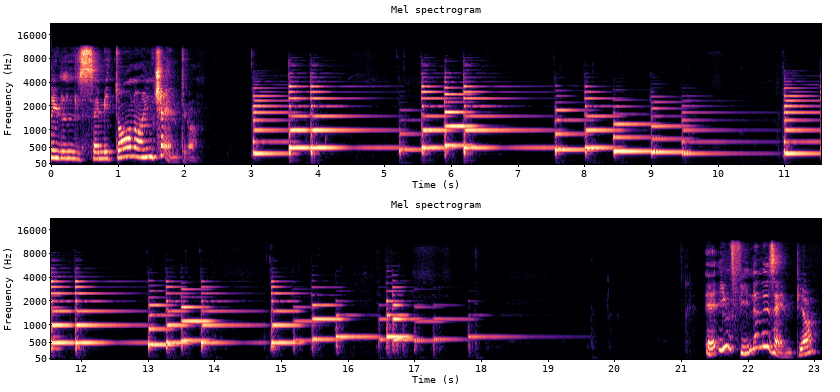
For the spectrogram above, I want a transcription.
Con il semitono in centro. E infine l'esempio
